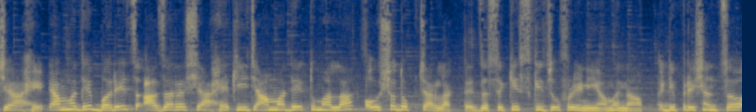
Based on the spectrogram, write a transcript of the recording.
जे आहे त्यामध्ये बरेच आजार असे आहेत की ज्यामध्ये तुम्हाला औषधोपचार लागतात. जसं की स्किझोफ्रेनिया म्हणा डिप्रेशनचं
